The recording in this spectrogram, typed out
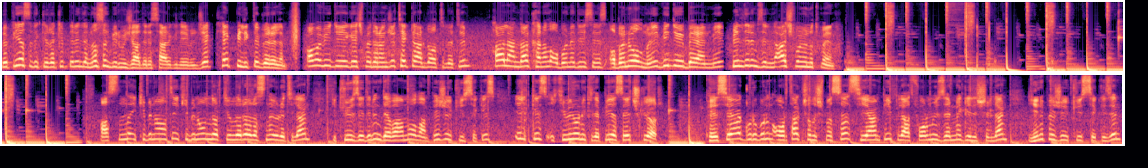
ve piyasadaki rakipleriyle nasıl bir mücadele sergileyebilecek hep birlikte görelim. Ama videoya geçmeden önce tekrar bir hatırlatayım. Halen daha kanala abone değilseniz abone olmayı, videoyu beğenmeyi, bildirim zilini açmayı unutmayın. Aslında 2006-2014 yılları arasında üretilen 207'nin devamı olan Peugeot 208 ilk kez 2012'de piyasaya çıkıyor. PSA grubunun ortak çalışması CMP platformu üzerine geliştirilen yeni Peugeot 208'in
